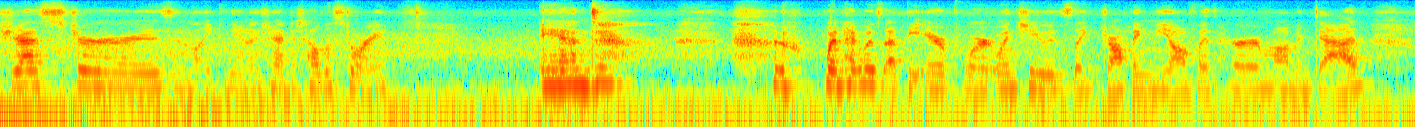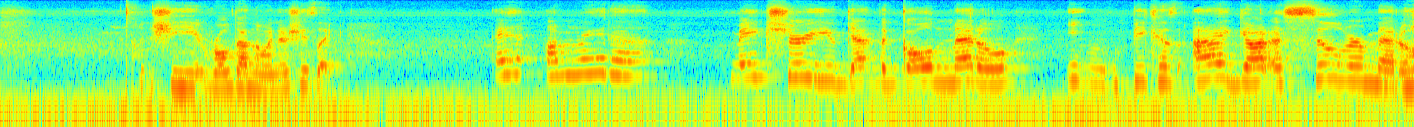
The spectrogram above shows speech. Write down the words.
gestures and like you know she had to tell the story. And when i was at the airport when she was like dropping me off with her mom and dad she rolled down the window. She's like hey, amrita make sure you get the gold medal because i got a silver medal.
